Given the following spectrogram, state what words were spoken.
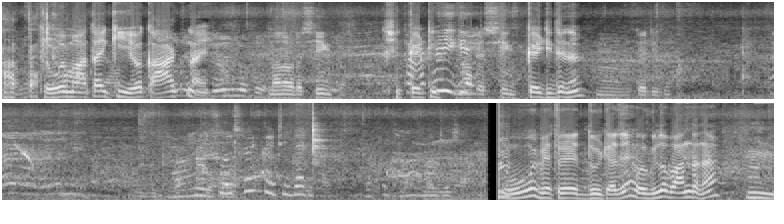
হাতটা তো ওই মাথায় কি ও কাঠ নাই? না না ওটা সিং কেটি। কেটিতে না? হুম কেটিতে। ওই ভেতরে দুইটাতে ওইগুলো বান্ধা না? হুম।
